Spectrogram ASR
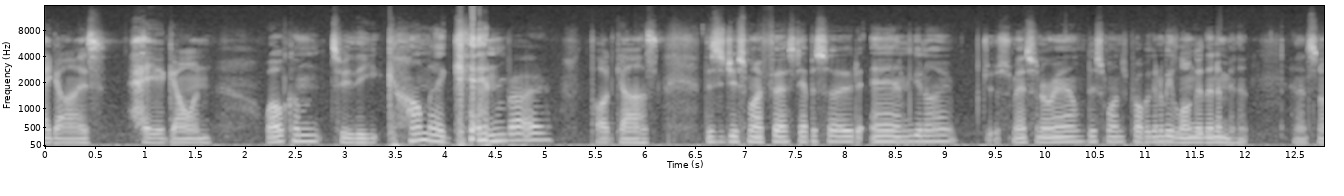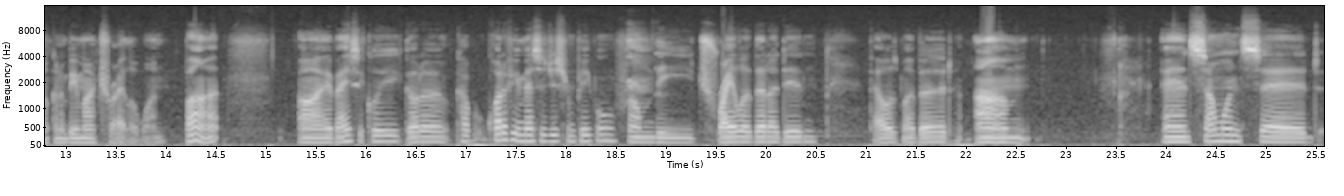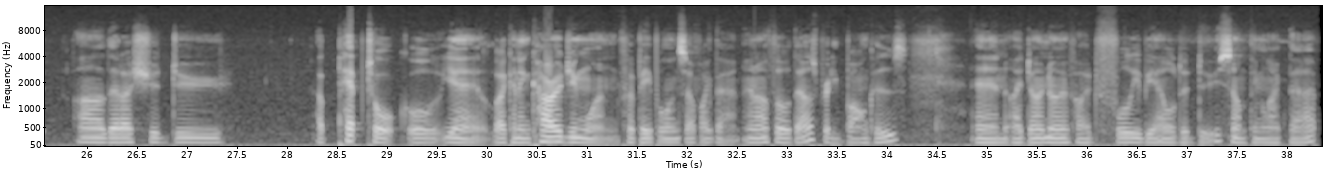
Hey guys, how you going? Welcome to the Come Again Bro podcast. This is just my first episode and, you know, just messing around. This one's probably going to be longer than a minute and it's not going to be my trailer one. But I basically got a couple quite a few messages from people from the trailer that I did. That was my bird. Um and someone said uh, that I should do a pep talk or yeah like an encouraging one for people and stuff like that. And I thought that was pretty bonkers. And I don't know if I'd fully be able to do something like that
